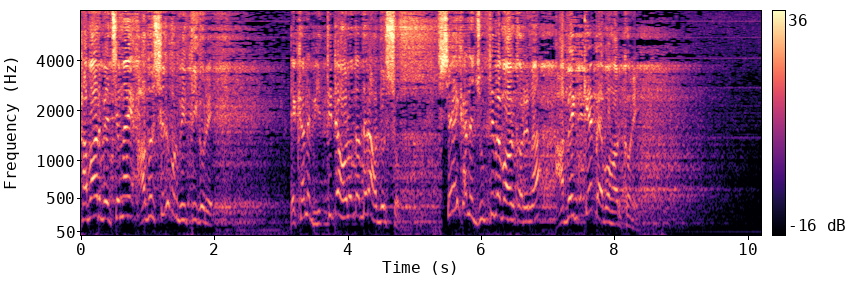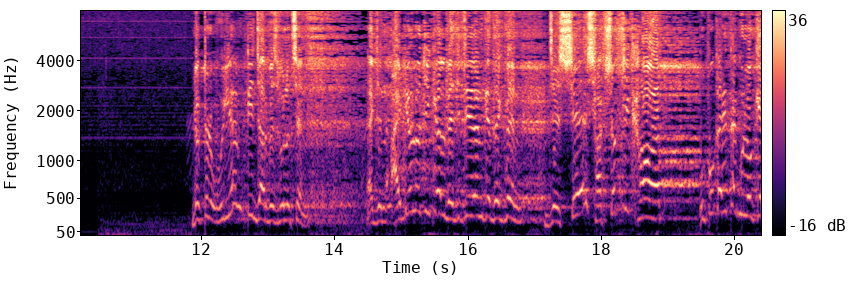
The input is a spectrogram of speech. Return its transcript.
খাবার বেছে নেয় আদর্শের উপর ভিত্তি করে। এখানে ভিত্তিটা হলো তাদের আদর্শ। সে এখানে যুক্তি ব্যবহার করে না, আবেগকে ব্যবহার করে। ডক্টর উইলিয়াম টি জার্ভেস বলেছেন একজন আইডিওলজিক্যাল ভেজিটেরিয়ানকে দেখবেন যে সে শাকসবজি খাওয়ার উপকারিতাগুলোকে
